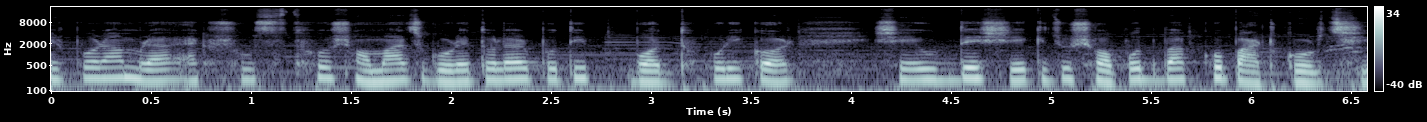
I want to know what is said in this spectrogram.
এরপর আমরা এক সুস্থ সমাজ গড়ে তোলার প্রতি বদ্ধপরিকর সেই উদ্দেশ্যে কিছু শপথ বাক্য পাঠ করছি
